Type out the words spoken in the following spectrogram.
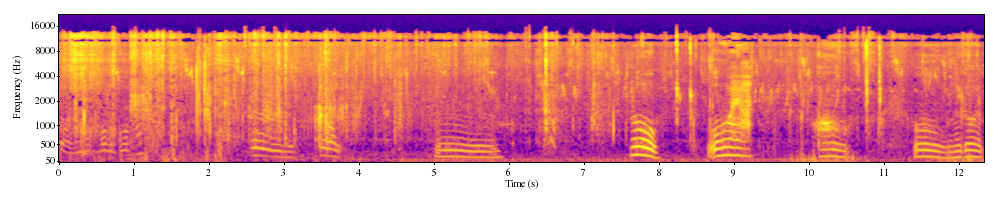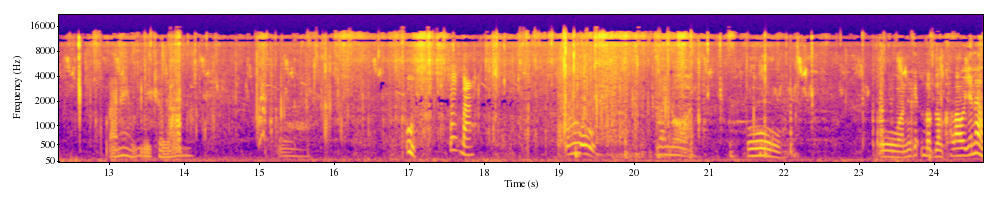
Trời ơi, bố bố hết. Ừ, cuốn. Ừ. Oh. Oh my god. Oh. Oh my god. Bán này mới chờ lắm. Uh, cách bà. Oh my god. Oh. Oh, anh cái đập lần khâu vậy nè.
